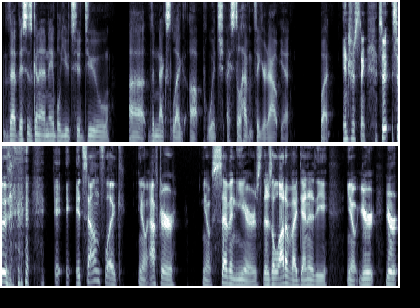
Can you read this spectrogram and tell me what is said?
that this is going to enable you to do uh, the next leg up, which I still haven't figured out yet. But Interesting. So, so it, it, sounds like you know after you know seven years, there's a lot of identity. You know, you're you're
